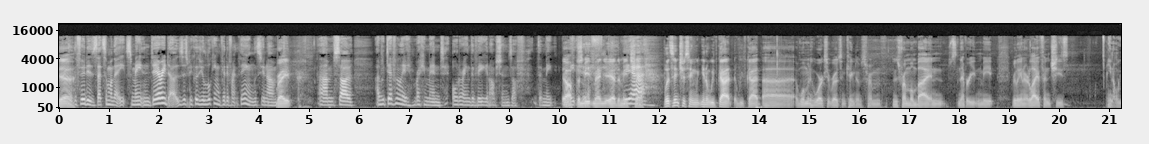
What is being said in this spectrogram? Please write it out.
Yeah. the food is that someone that eats meat and dairy does, just because you're looking for different things, you know. Right. Um, so I would definitely recommend ordering the vegan options off the meat. The off meat the chef. meat menu. Yeah, the meat Yeah. chef. Well, it's interesting. You know, we've got we've got uh, a woman who works at Roads and Kingdoms from who's from Mumbai and has never eaten meat really in her life, and she's, you know,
